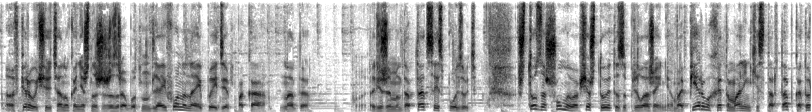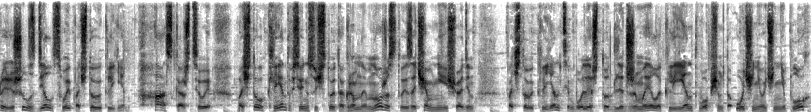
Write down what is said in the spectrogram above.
В первую очередь, оно, конечно же, разработано для iPhone на iPad. Пока надо режим адаптации использовать. Что за шум и вообще что это за приложение? Во-первых, это маленький стартап, который решил сделать свой почтовый клиент. Ха, скажете вы, почтовых клиентов сегодня существует огромное множество, и зачем мне еще один почтовый клиент, тем более, что для Gmail клиент, в общем-то, очень и очень неплох,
